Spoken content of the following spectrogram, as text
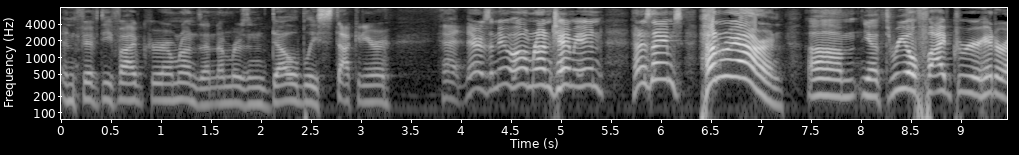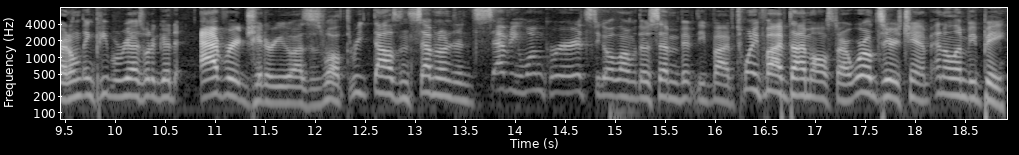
755 career home runs. That number is indelibly stuck in your head. There's a new home run champion, and his name's Henry Aaron. Um, you know, 305 career hitter. I don't think people realize what a good average hitter he was as well. 3,771 career hits to go along with those 755. 25 time All Star, World Series champ, NL MVP.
